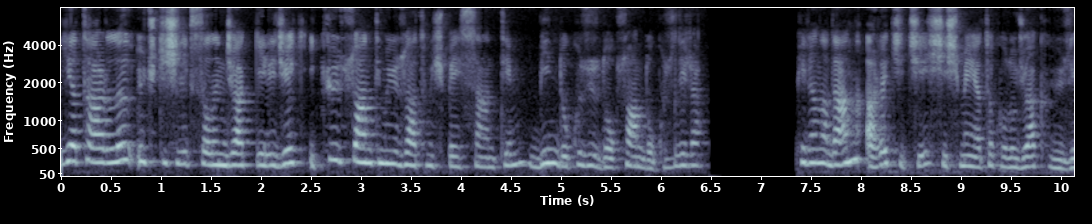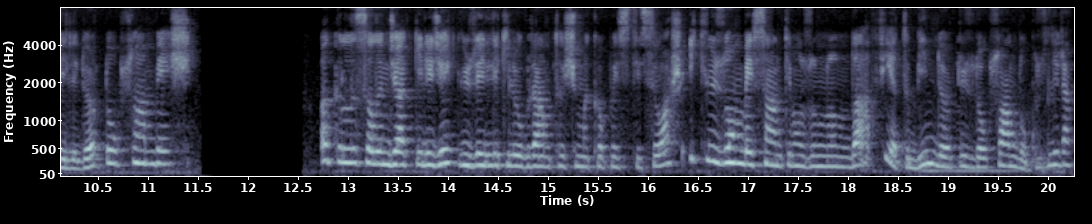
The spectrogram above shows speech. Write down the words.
Yatarlı 3 kişilik salıncak gelecek 200 santime 165 santim 1999 lira. Pirana'dan araç içi şişme yatak olacak 154.95. Akıllı salıncak gelecek 150 kilogram taşıma kapasitesi var. 215 santim uzunluğunda fiyatı 1499 lira.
